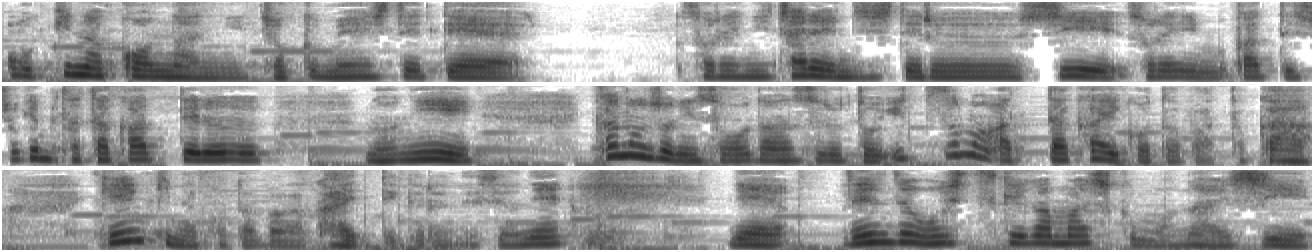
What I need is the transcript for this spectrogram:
大きな困難に直面してて、それにチャレンジしてるし、それに向かって一生懸命戦ってるのに、彼女に相談するといつもあったかい言葉とか、元気な言葉が返ってくるんですよね。で、全然押し付けがましくもないし、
